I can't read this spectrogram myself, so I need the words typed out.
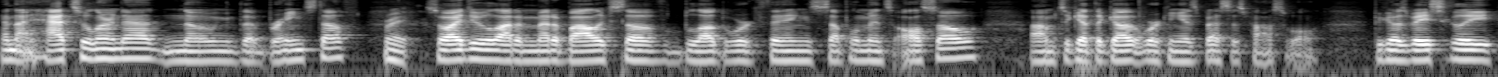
and I had to learn that knowing the brain stuff. Right. So I do a lot of metabolic stuff, blood work things, supplements also, um, to get the gut working as best as possible. Because basically,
